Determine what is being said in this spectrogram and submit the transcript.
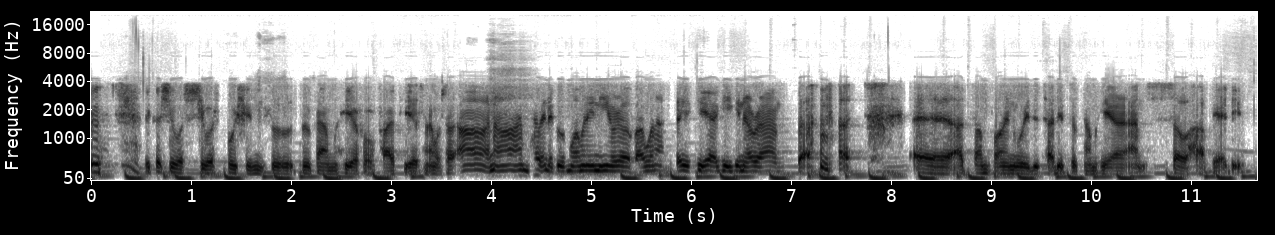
because she was she was pushing to, to come here for five years. And I was like, oh, no, I'm having a good moment in Europe. I want to stay here, gigging around. but uh, at some point, we decided to come here. I'm so happy I did.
